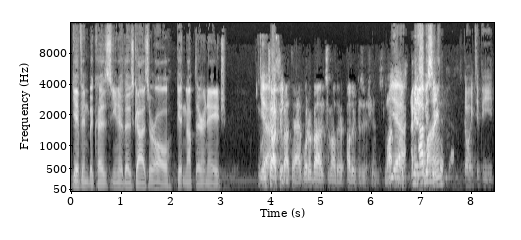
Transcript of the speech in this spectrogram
given because you know those guys are all getting up there in age. Yeah, we talked think, about that. What about some other other positions? yeah, like I mean, obviously, line? going to be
